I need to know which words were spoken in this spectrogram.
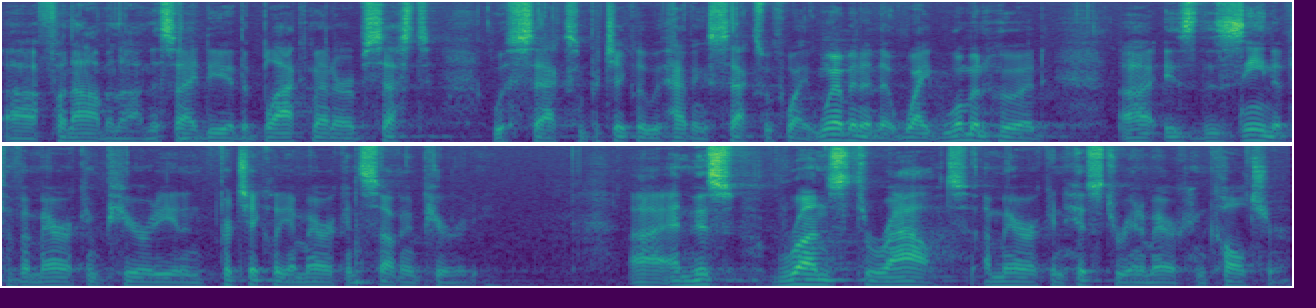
uh, phenomenon. This idea that black men are obsessed with sex, and particularly with having sex with white women, and that white womanhood uh, is the zenith of American purity, and particularly American Southern purity. Uh, and this runs throughout American history and American culture.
